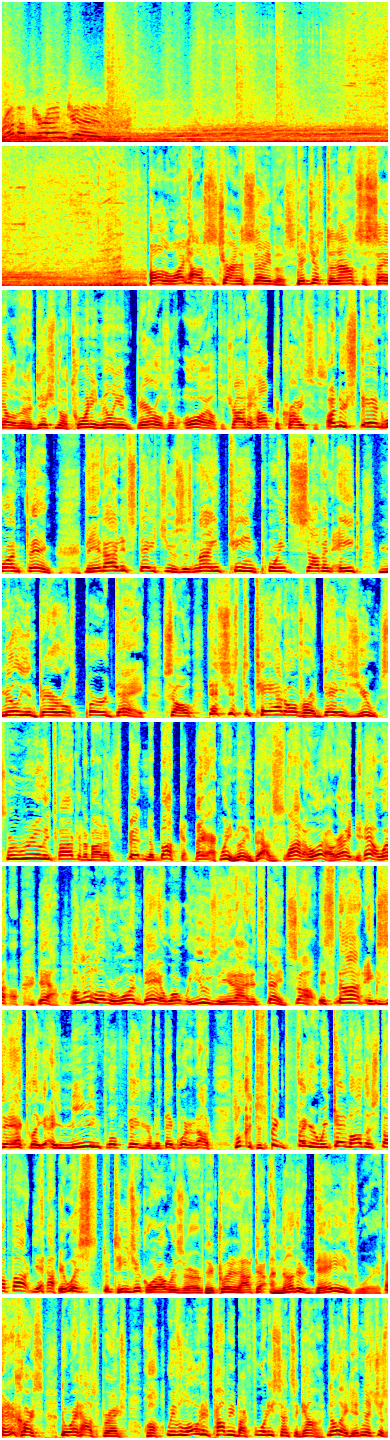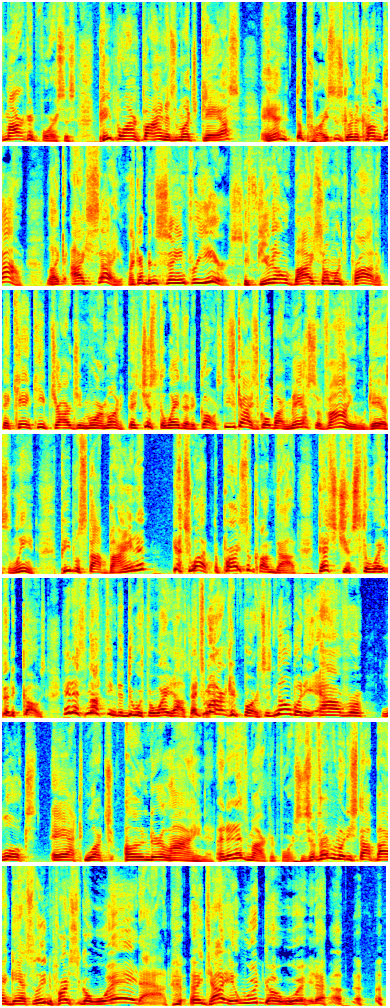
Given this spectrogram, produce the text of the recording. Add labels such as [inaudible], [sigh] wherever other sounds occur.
Rev up your engines! Oh, the White House is trying to save us. They just announced the sale of an additional 20 million barrels of oil to try to help the crisis. Understand one thing the United States uses 19.78 million barrels per day. So that's just a tad over a day's use. We're really talking about a spit in the bucket there. 20 million barrels, that's a lot of oil, right? [laughs] Yeah, well, yeah, a little over one day of what we use in the United States. So it's not exactly a meaningful figure, but they put it out. Look at this big figure. We gave all this stuff out. Yeah, it was strategic oil reserve. They put it out there another day's worth. And of course, the White House brags, well, we've loaded probably by 40 cents a gallon. No, they didn't. It's just market forces. People aren't buying as much gas, and the price is going to come down. Like I say, like I've been saying for years, if you don't buy someone's product, they can't keep charging more money. That's just the way that it goes. These guys go by massive volume with gasoline. People stop buying it guess what? The price will come down. That's just the way that it goes. It has nothing to do with the White House. It's market forces. Nobody ever looks at what's underlying it. And it is market forces. If everybody stopped buying gasoline, the price would go way down. Let me tell you, it would go way down. [laughs]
